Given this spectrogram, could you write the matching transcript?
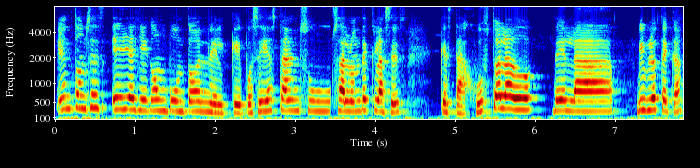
Entonces ella llega a un punto en el que pues ella está en su salón de clases que está justo al lado de la biblioteca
